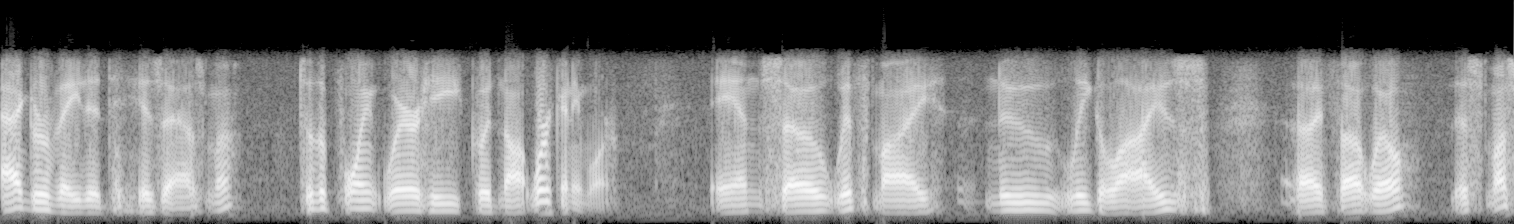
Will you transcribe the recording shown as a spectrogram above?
aggravated his asthma to the point where he could not work anymore. And so, with my new legal eyes, I thought, well, this must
